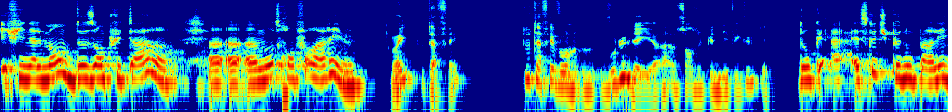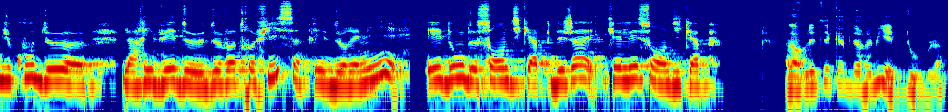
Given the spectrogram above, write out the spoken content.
et finalement, deux ans plus tard, un, autre enfant arrive. Oui, tout à fait. Tout à fait voulu d'ailleurs, hein, sans aucune difficulté. Donc, est-ce que tu peux nous parler du coup de euh, l'arrivée de, de, votre fils et de Rémi et donc de son handicap? Déjà, quel est son handicap? Alors, l'handicap de Rémi est double.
